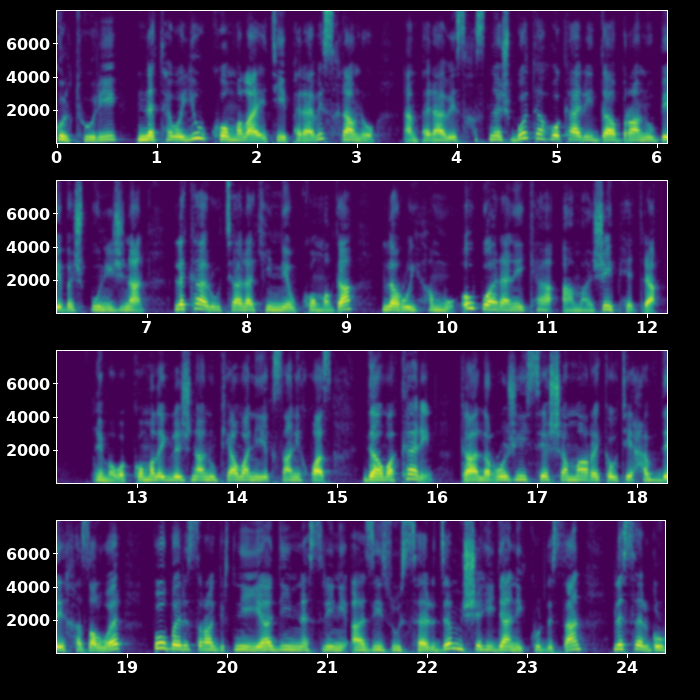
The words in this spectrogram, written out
کولتووری، نەتەوەیی و کۆمەڵایەتی پەراوێز خراون و ئەم پەراوێز خستنەش بۆتە هۆکاری دابڕان و بێبەش بوونی ژنان لە کار و چالاکی نێو کۆمەڵگا لە ڕووی هەموو ئەو بوارانەی کە ئاماژەی پێ درا. ئێمە وەک کۆمەڵێک لە ژنان و پیاوانی یەکسانیخواز داواکارین کە لە ڕۆژی سێشەممە ڕێکەوتی حەڤدەی خەزەڵوەر بۆ بەرز ڕاگرتنی یادی نەسرینی ئازیز و سەرجەم شەهیدانی کوردستان لە سەر گوڵ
